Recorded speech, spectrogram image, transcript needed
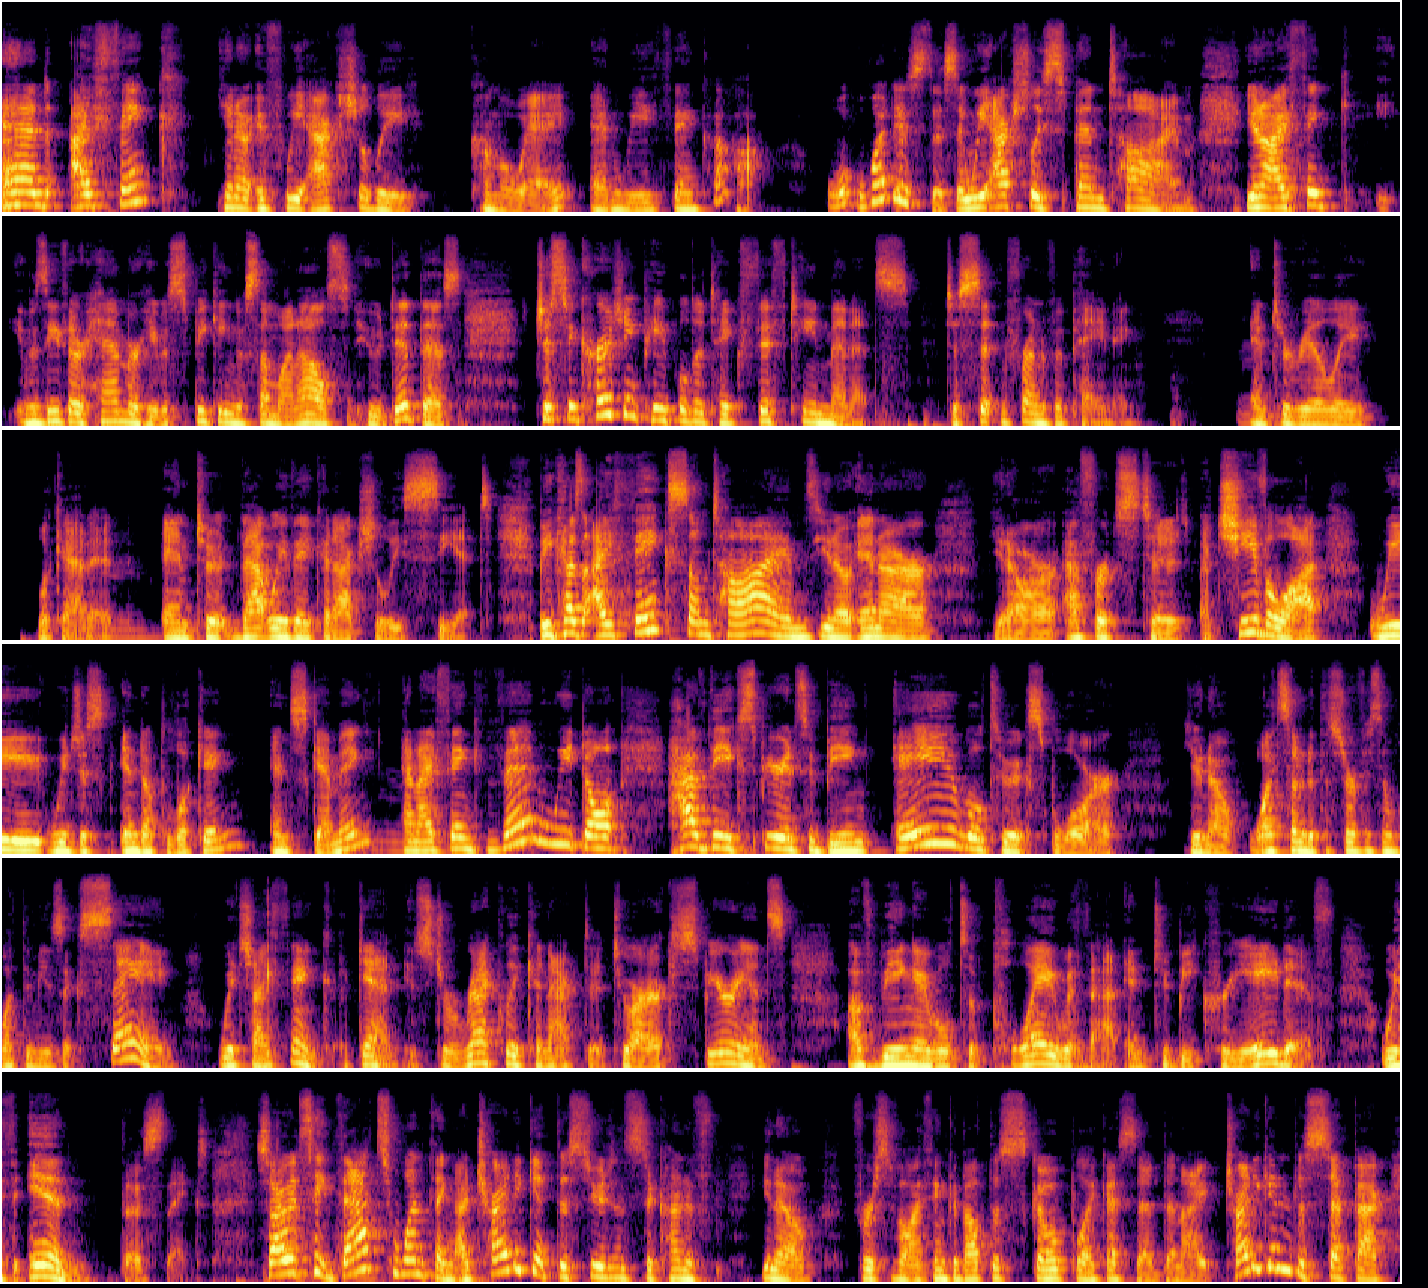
and I think you know if we actually come away and we think, ah. Oh, what is this? And we actually spend time. You know, I think it was either him or he was speaking with someone else who did this, just encouraging people to take 15 minutes to sit in front of a painting mm. and to really look at it mm. and to that way they could actually see it because i think sometimes you know in our you know our efforts to achieve a lot we we just end up looking and skimming. Mm-hmm. and i think then we don't have the experience of being able to explore you know what's under the surface and what the music's saying which i think again is directly connected to our experience of being able to play with that and to be creative within those things. So i would say that's one thing. I try to get the students to kind of you know, first of all, I think about the scope, like I said, then I try to get them to step back.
